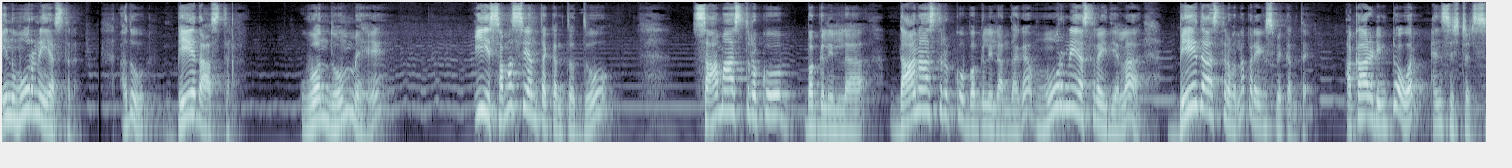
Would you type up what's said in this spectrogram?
ಇನ್ನು ಮೂರನೆಯ ಅಸ್ತ್ರ, ಅದು ಭೇದಾಸ್ತ್ರ. ಒಂದೊಮ್ಮೆ ಈ ಸಮಸ್ಯೆ ಅಂತಕ್ಕಂಥದ್ದು ಸಾಮಾಸ್ತ್ರಕ್ಕೂ ಬಗ್ಗಲಿಲ್ಲ, ದಾನಾಸ್ತ್ರಕ್ಕೂ ಬಗ್ಗಲಿಲ್ಲ ಅಂದಾಗ ಮೂರನೇ ಅಸ್ತ್ರ ಇದೆಯಲ್ಲ ಭೇದಾಸ್ತ್ರವನ್ನು ಪ್ರಯೋಗಿಸ್ಬೇಕಂತೆ ಅಕಾರ್ಡಿಂಗ್ ಟು ಅವರ್ ಆನ್ಸಿಸ್ಟರ್ಸ್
